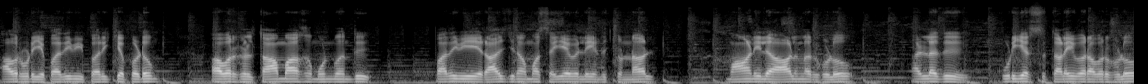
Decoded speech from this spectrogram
அவருடைய பதவி பறிக்கப்படும். அவர்கள் தாமாக முன்வந்து பதவியை ராஜினாமா செய்யவில்லை என்று சொன்னால் மாநில ஆளுநர்களோ அல்லது குடியரசுத் தலைவர் அவர்களோ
